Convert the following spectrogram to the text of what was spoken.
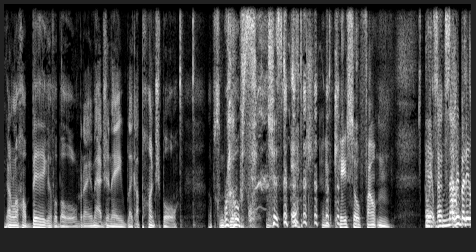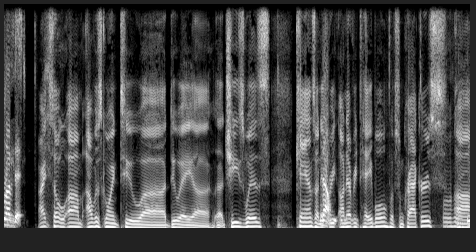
I don't know how big of a bowl, but I imagine a like a punch bowl of some good- Gross, just ick. and a queso fountain. And it will not Everybody be loved it. All right, so um, I was going to uh, do a, uh, a Cheez Whiz cans on No. every on every table with some crackers. Mm-hmm. Um,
